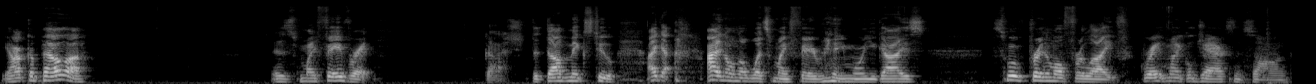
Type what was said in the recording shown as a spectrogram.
The acapella is my favorite gosh, the dub mix too. I got, I don't know what's my favorite anymore, you guys. Smooth Criminal for Life. Great Michael Jackson song.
